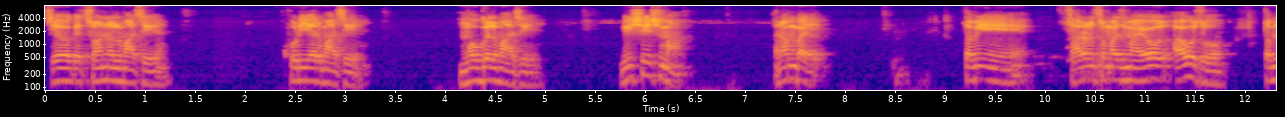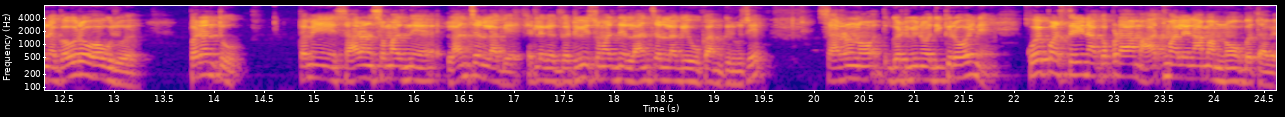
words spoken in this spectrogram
જેવા કે સોનલમાં છે, ખોડિયારમાં છે, મોગલમાં છે. વિશેષમાં રામભાઈ, તમે સારણ સમાજમાં આવો આવો છો, તમને ગૌરવ હોવું જોઈએ. પરંતુ તમે સારણ સમાજને લાંછન લાગે, એટલે કે ગઢવી સમાજને લાંછન લાગે એવું કામ કર્યું છે. સારણનો, ગઢવીનો દીકરો હોય ને, કોઈ પણ સ્ત્રીના કપડાં આમ હાથમાં લઈને આમ આમ ન બતાવે.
